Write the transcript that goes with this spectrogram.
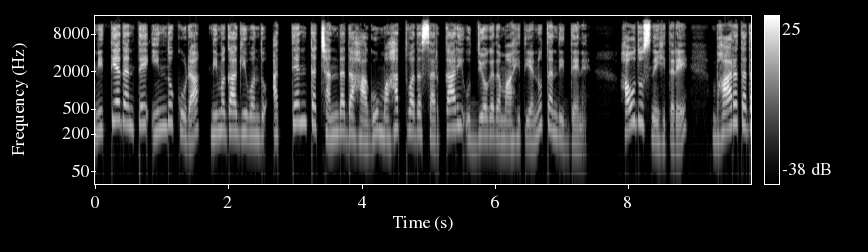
ನಿತ್ಯದಂತೆ ಇಂದು ಕೂಡ ನಿಮಗಾಗಿ ಒಂದು ಅತ್ಯಂತ ಚಂದದ ಹಾಗೂ ಮಹತ್ವದ ಸರ್ಕಾರಿ ಉದ್ಯೋಗದ ಮಾಹಿತಿಯನ್ನು ತಂದಿದ್ದೇನೆ. ಹೌದು ಸ್ನೇಹಿತರೆ, ಭಾರತದ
